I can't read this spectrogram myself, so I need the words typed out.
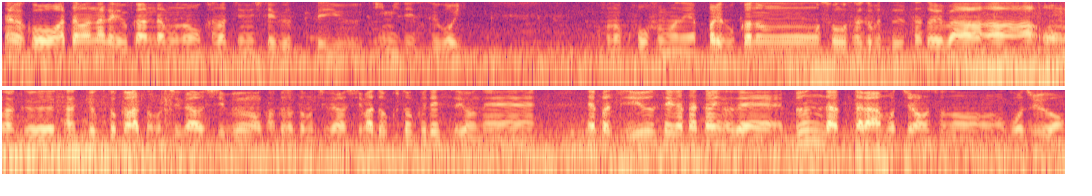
なんかこう頭の中に浮かんだものを形にしていくっていう意味ですごいこの興奮はねやっぱり他の創作物例えば音楽作曲とかとも違うし文を書くのとも違うしまあ独特ですよね。やっぱ自由性が高いので文だったらもちろんその50音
